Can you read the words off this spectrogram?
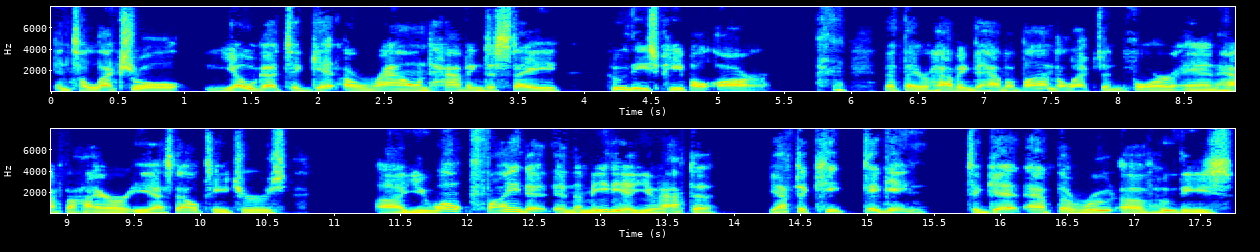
intellectual yoga to get around having to say who these people are that they're having to have a bond election for and have to hire ESL teachers uh, you won't find it in the media. You have to, you have to keep digging to get at the root of who these,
